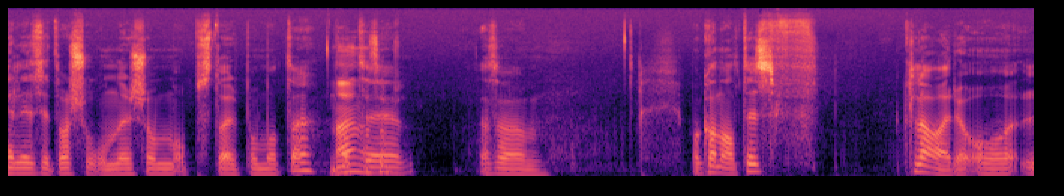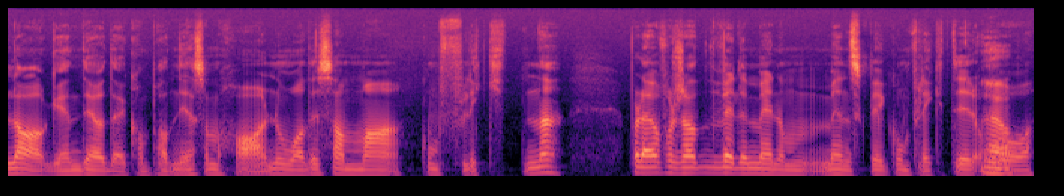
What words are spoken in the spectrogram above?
Eller situasjoner som oppstår, på en måte. Nei, At, nettopp. eh, altså Man kan alltids klare å lage en DOD-kampanje som har noe av de samme konfliktene. For det er jo fortsatt veldig mellommenneskelige konflikter Ja. og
